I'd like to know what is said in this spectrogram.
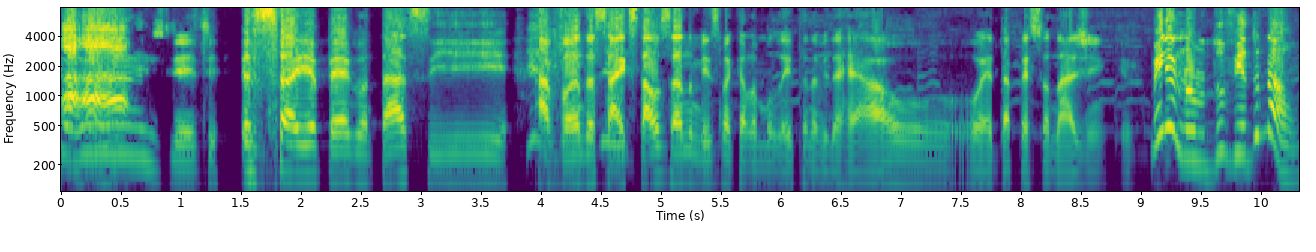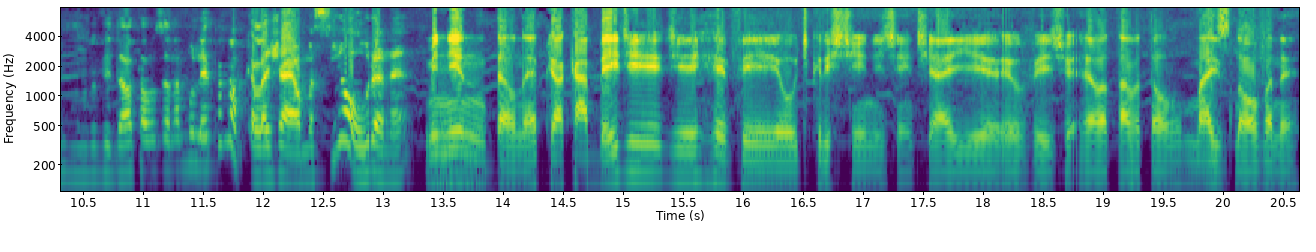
Ai, gente, eu só ia perguntar se a Wanda Sykes tá usando mesmo aquela muleta na vida real ou é da personagem. Menino, não duvido não. Não duvido ela tá usando a muleta não, porque ela já é uma senhora, né? Menino, então, né? Porque eu acabei de, de rever Old Christine, gente. Aí eu vejo, ela tava tão mais nova, né?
